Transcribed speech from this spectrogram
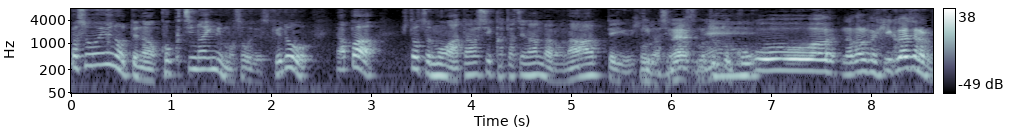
うん、そういうのっていうのは告知の意味もそうですけど、やっぱ一つもう新しい形なんだろうなっていう気がしますね。すねちょっとここはなかなか引き返せなく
